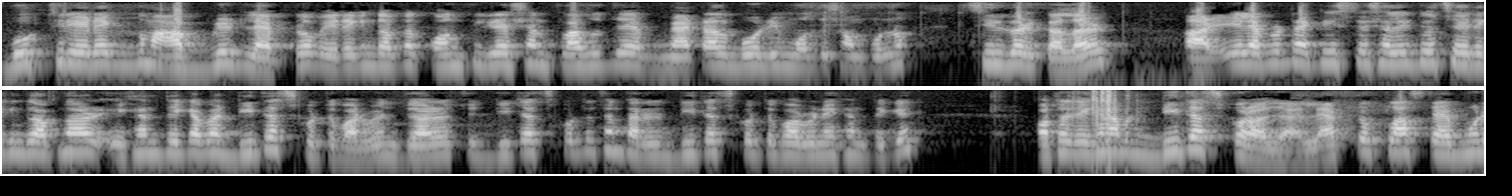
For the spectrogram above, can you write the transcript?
book three এটা একদম আপগ্রেড ল্যাপটপ এটা কিন্তু আপনার কনফিগারেশন প্লাস হচ্ছে মেটাল বডির মধ্যে সম্পূর্ণ সিলভার কালার আর এই ল্যাপটপটা একটা স্পেশালিটি হচ্ছে, এটা কিন্তু আপনার এখান থেকে আপনার ডিটাচ করতে পারবেন। যারা হচ্ছে ডিটাচ করতে চান, তারা ডিটাচ করতে পারবেন এখান থেকে। অর্থাৎ এখানে আপনি ডিটাচ করা যায়। ল্যাপটপ প্লাস ট্যাব মোড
